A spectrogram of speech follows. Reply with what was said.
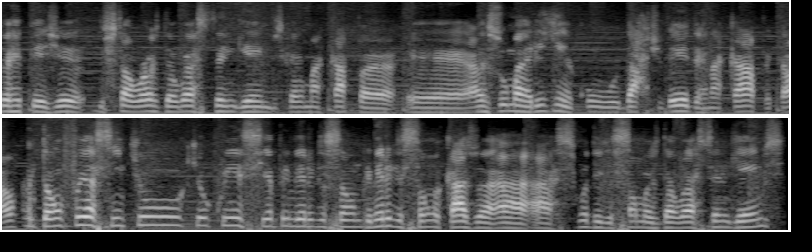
do RPG do Star Wars The Western Games, que era uma capa é, azul marinha com o Darth Vader na capa e tal. Então foi assim que eu, que eu conheci a primeira edição, primeira edição, no caso, a, a segunda edição, mas da Western Games,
